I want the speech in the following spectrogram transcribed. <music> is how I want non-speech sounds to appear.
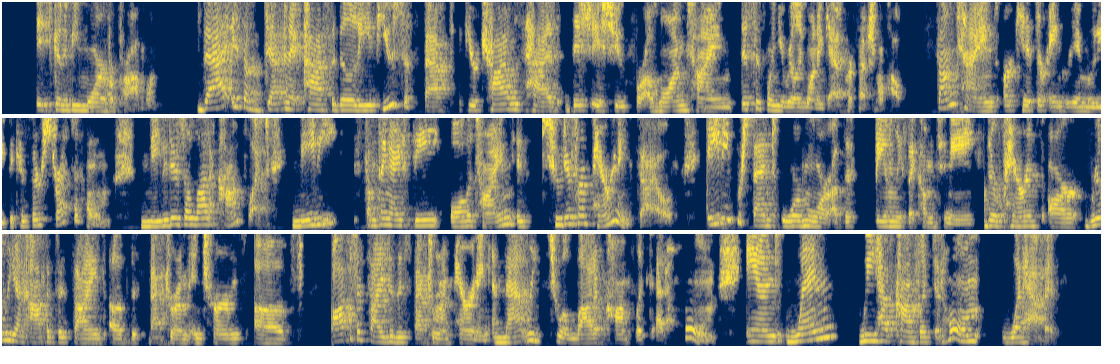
it's going to be more of a problem. That is a definite possibility. If you suspect if your child has had this issue for a long time, this is when you really want to get professional help. Sometimes our kids are angry and moody because they're stressed at home. Maybe there's a lot of conflict. Maybe something I see all the time is two different parenting styles. 80% or more of the families that come to me, their parents are really on opposite sides of the spectrum in terms of opposite sides of the spectrum on parenting. And that leads to a lot of conflict at home. And when we have conflict at home, what happens?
